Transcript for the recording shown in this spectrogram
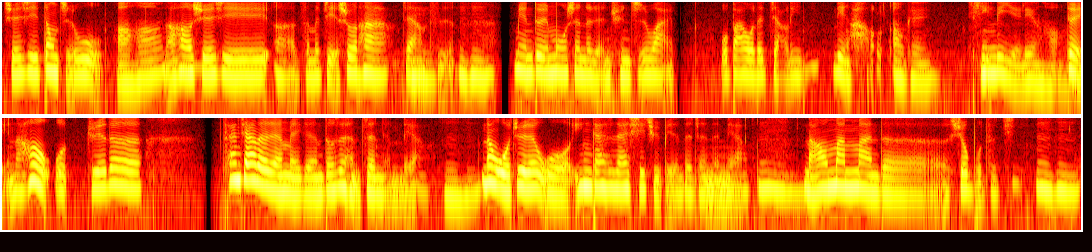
学习动植物，啊哈，然后学习呃怎么解说它这样子。面对陌生的人群之外，我把我的脚力练好了，OK。听力也练好，对。然后我觉得参加的人每个人都是很正能量，嗯哼。那我觉得我应该是在吸取别人的正能量，嗯。然后慢慢的修补自己，嗯哼，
